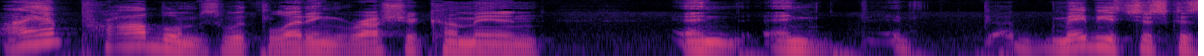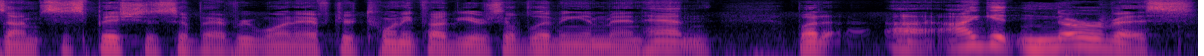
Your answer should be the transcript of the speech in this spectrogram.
I have problems with letting Russia come in and and maybe it's just because I'm suspicious of everyone after 25 years of living in Manhattan, but uh, I get nervous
